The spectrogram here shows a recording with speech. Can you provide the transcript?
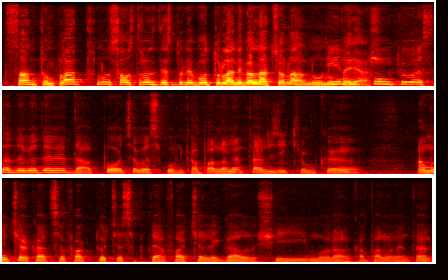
s-a întâmplat, nu s-au strâns destule voturi la nivel național, nu, din nu pe Iași. Din punctul ăsta de vedere, da, pot să vă spun, ca parlamentar zic eu că am încercat să fac tot ce se putea face legal și moral ca parlamentar.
